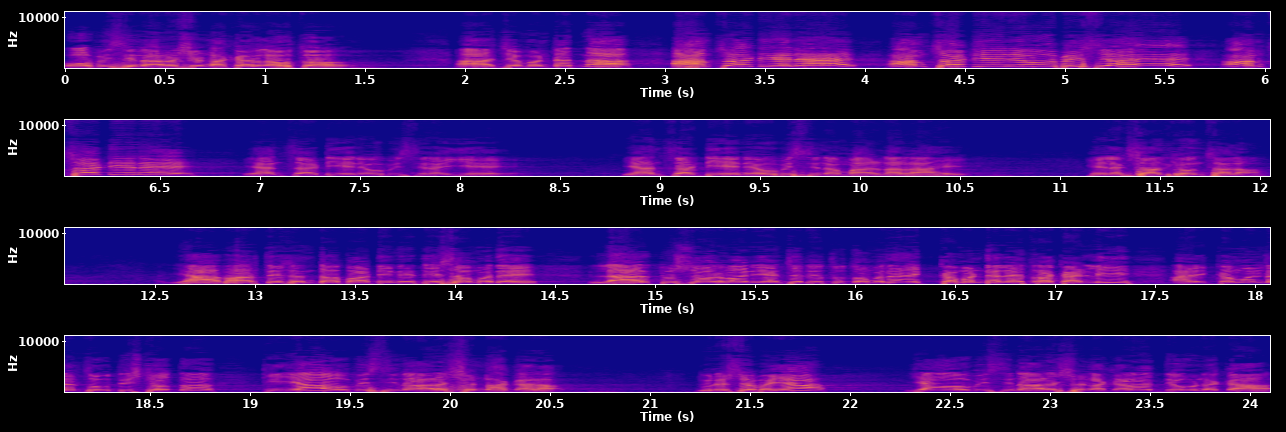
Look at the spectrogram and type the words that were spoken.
ओबीसीनं आरक्षण नाकारलं होतं. आज जे म्हणतात ना आमचा डीएनए आमचा डीएनए ओबीसी आहे आमचा डीएनए यांचा डीएनए ओबीसी नाहीये. यांचा डीएनए ओबीसीना मारणारा आहे. हे लक्षात घेऊन चला. या भारतीय जनता पार्टीने देशामध्ये लाल कृष्ण अडवाणी यांच्या नेतृत्वामध्ये एक कमंडल यात्रा काढली आणि कमंडलचं उद्दिष्ट होतं की या ओबीसीना आरक्षण नाकारा. दुरेश्वर भैया या ओबीसीना आरक्षण नाकारा देऊ नका.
